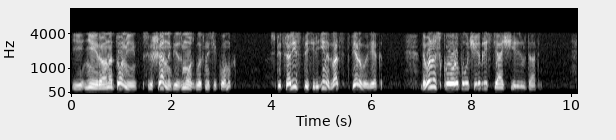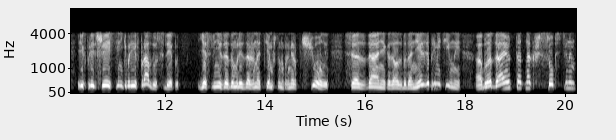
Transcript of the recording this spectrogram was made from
и нейроанатомии совершенно безмозглых насекомых, специалисты середины 21 века довольно скоро получили блестящие результаты. Их предшественники были и вправду слепы, если не задумались даже над тем, что, например, пчелы, создания, казалось бы, да нельзя примитивные, обладают, однако, собственным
